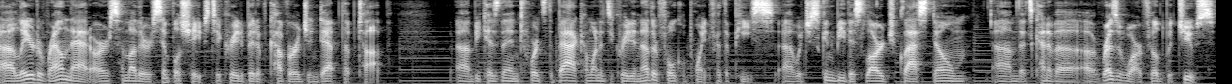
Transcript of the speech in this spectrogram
Uh, layered around that are some other simple shapes to create a bit of coverage and depth up top. Uh, because then towards the back, I wanted to create another focal point for the piece, uh, which is going to be this large glass dome um, that's kind of a, a, reservoir filled with juice.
